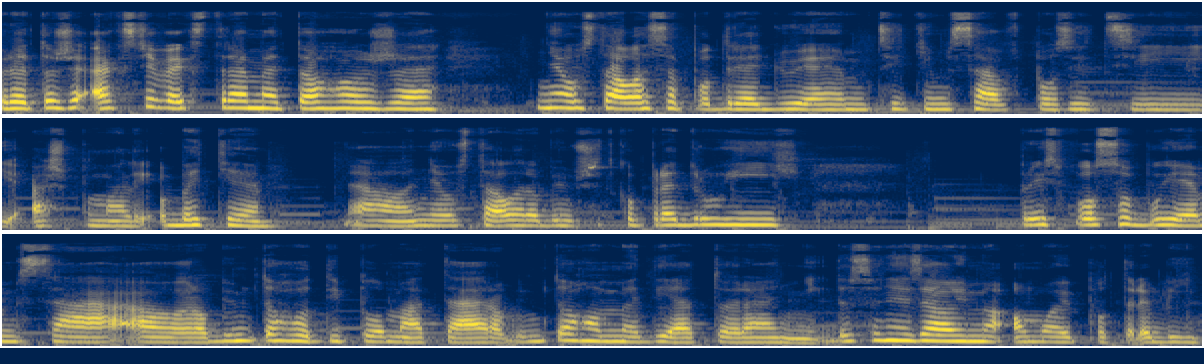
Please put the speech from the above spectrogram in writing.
Pretože ak ste v extréme toho, že neustále sa podriadujem, cítim sa v pozícii až pomaly obete, neustále robím všetko pre druhých, prispôsobujem sa, robím toho diplomata, robím toho mediátora, nikto sa nezaujíma o moje potreby.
